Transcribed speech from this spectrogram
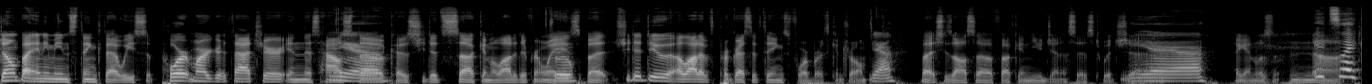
Don't by any means think that we support Margaret Sanger in this house, Yeah. though, because she did suck in a lot of different True. ways. But she did do a lot of progressive things for birth control. yeah, But she's also a fucking eugenicist, which uh, yeah. again was not. It's like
